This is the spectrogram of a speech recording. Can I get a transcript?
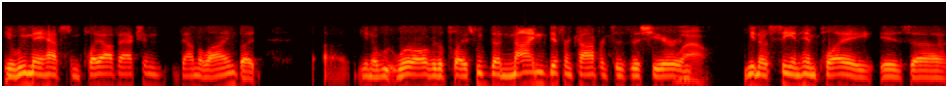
you know we may have some playoff action down the line, but uh, you know we're all over the place. We've done nine different conferences this year. Wow. And, you know, seeing him play is, uh,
